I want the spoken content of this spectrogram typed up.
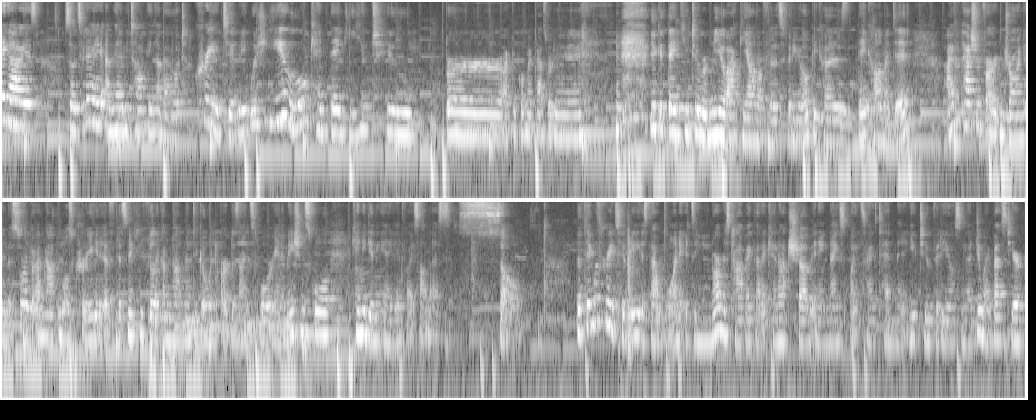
Hey guys! So today I'm going to be talking about creativity, which you can thank YouTuber... I have to put my password in. you can thank YouTuber Mio Akiyama for this video because they commented I have a passion for art and drawing in this sort, but I'm not the most creative. This makes me feel like I'm not meant to go into art design school or animation school. Can you give me any advice on this? So, the thing with creativity is that one, it's an enormous topic that I cannot shove in a nice bite-sized 10 minute YouTube video, so I'm gonna do my best here.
